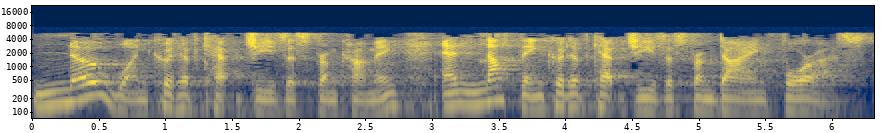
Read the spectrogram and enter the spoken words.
No one could have kept Jesus from coming, and nothing could have kept Jesus from dying for us.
